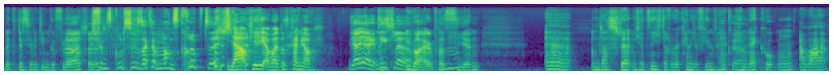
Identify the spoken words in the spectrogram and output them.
mit bisschen mit ihm geflirtet. Ich finde es gut, dass wir gesagt haben, wir machen es kryptisch. Ja, okay, aber das kann ja auch ja, ja, nee, klar. überall mhm. passieren. Mhm. Äh, und das stört mich jetzt nicht, darüber kann ich auf jeden Fall okay. hinweggucken. Aber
